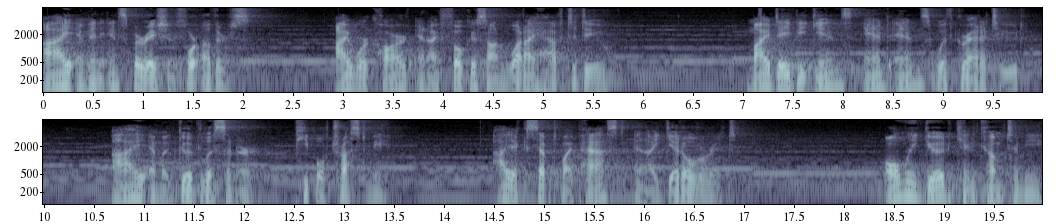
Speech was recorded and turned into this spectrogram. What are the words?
I am an inspiration for others. I work hard and I focus on what I have to do. My day begins and ends with gratitude. I am a good listener. People trust me. I accept my past and I get over it. Only good can come to me.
